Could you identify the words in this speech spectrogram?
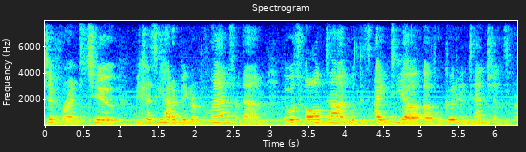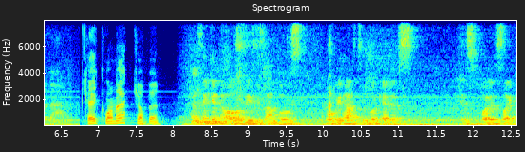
different, to because he had a bigger plan for them. It was all done with this idea of good intentions for them. Okay, Cormac, jump in. I think in all of these examples, what we have to look at is is what is like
